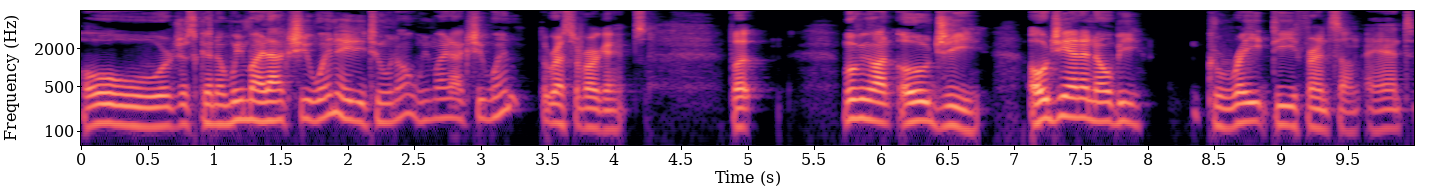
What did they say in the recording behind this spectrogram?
Oh, we're just to, we might actually win 82 0. We might actually win the rest of our games. But moving on, OG. OG Anunoby, great defense on Ant.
